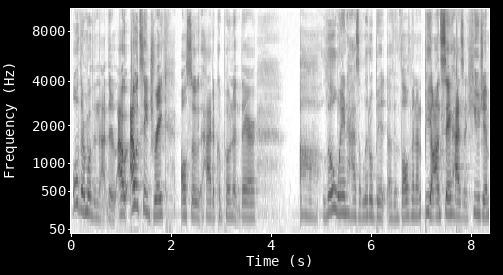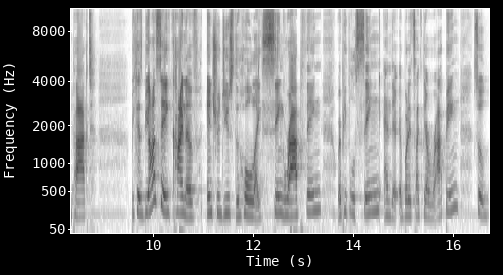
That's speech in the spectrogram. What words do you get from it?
well, there are more than that. There, I, I would say Drake also had a component there. Uh, Lil Wayne has a little bit of involvement. Beyonce has a huge impact because Beyonce kind of introduced the whole like sing rap thing where people sing and they're but it's like they're rapping. So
